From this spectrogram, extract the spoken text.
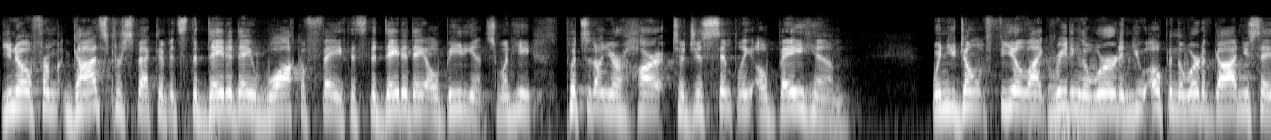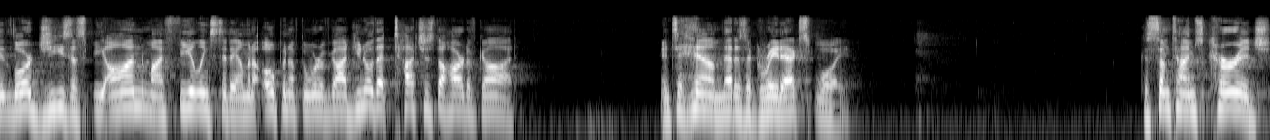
You know, from God's perspective, it's the day to day walk of faith, it's the day to day obedience. When He puts it on your heart to just simply obey Him. When you don't feel like reading the Word and you open the Word of God and you say, Lord Jesus, beyond my feelings today, I'm going to open up the Word of God. You know that touches the heart of God. And to Him, that is a great exploit. Because sometimes courage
